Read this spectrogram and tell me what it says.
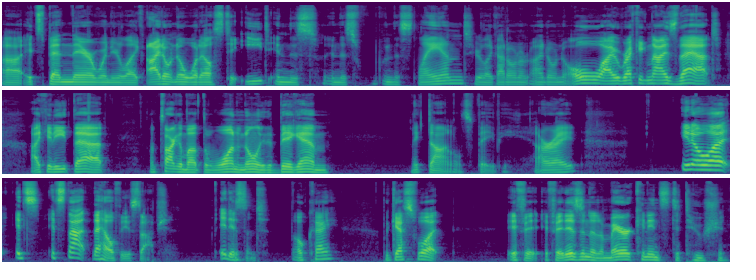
Uh, it's been there when you're like, I don't know what else to eat in this in this in this land. You're like, I don't I don't know. Oh, I recognize that. I can eat that. I'm talking about the one and only the Big M, McDonald's, baby. All right. You know what? It's it's not the healthiest option. It isn't. Okay. But guess what? If it if it isn't an American institution,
